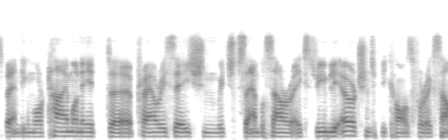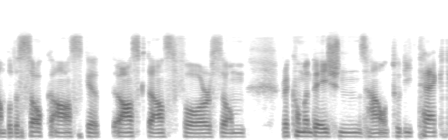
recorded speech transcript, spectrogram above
spending more time on it, uh, prioritization, which samples are extremely urgent because, for example, the SOC asked, asked us for some recommendations how to detect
